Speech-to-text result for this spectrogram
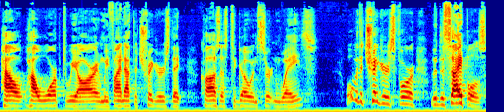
how, how warped we are, and we find out the triggers that cause us to go in certain ways. What were the triggers for the disciples?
